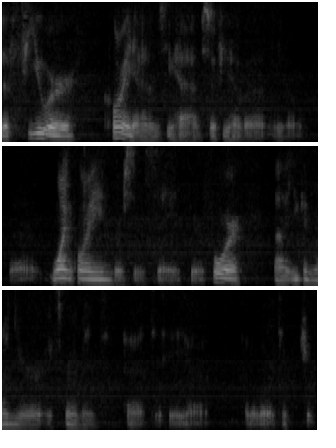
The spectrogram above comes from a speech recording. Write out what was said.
the fewer chlorine atoms you have, so if you have a you know uh, one chlorine versus say three or four, uh, you can run your experiment at a uh, at a lower temperature,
